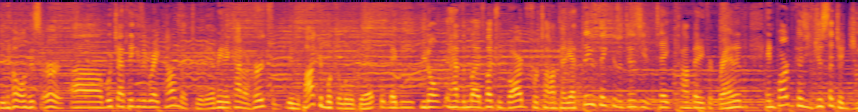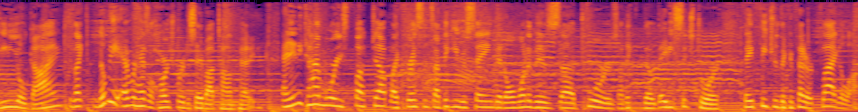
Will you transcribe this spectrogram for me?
you know, on this earth, uh, which I think is a great comment to it. I mean, it kind of hurts in the pocketbook a little bit, but maybe you don't have the, as much regard for Tom Petty. I do think there's a tendency to take Tom Petty for granted, in part because he's just such a genial guy. Like, nobody ever has a harsh word to say about Tom Petty. And anytime where he's fucked up, like, for instance, I think he was saying that on one of his uh, tours, I think the, the 86 tour, they featured the Confederate flag a lot.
